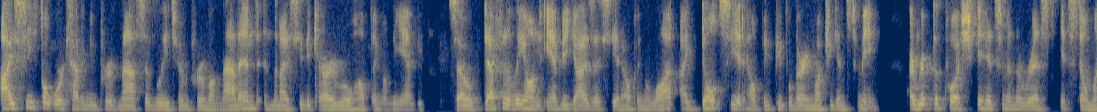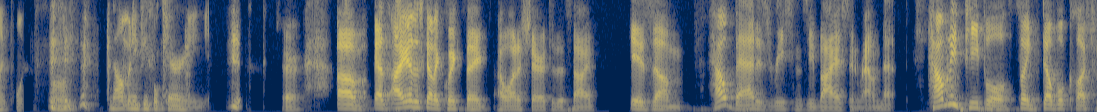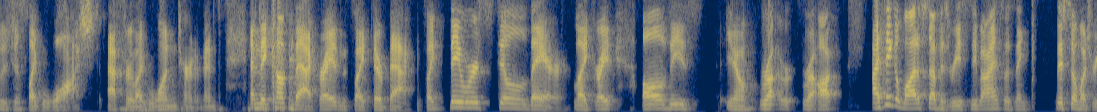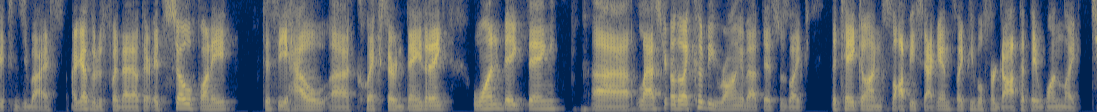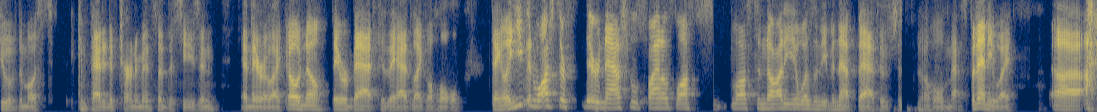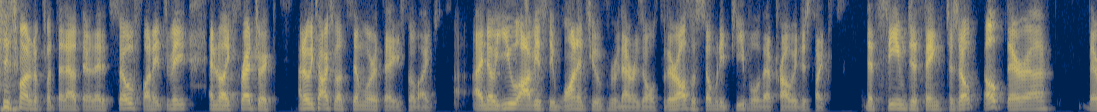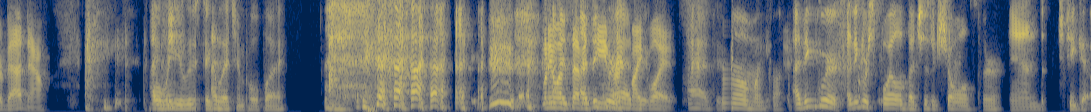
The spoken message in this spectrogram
I see footwork having improved massively to improve on that end, and then I see the carry rule helping on the ambi. So definitely on ambi guys, I see it helping a lot. I don't see it helping people very much against me. I rip the push, it hits him in the wrist. It's still my point. Um, Not many people carrying it. Sure. Um, as I just got a quick thing I want to share to the side is um how bad is recency bias in RoundNet? How many people think double clutch was just like washed after like one tournament and they come back, right? And it's like they're back. It's like they were still there. Like, right? All of these, you know, ru- ru- I think a lot of stuff is recency bias. I think there's so much recency bias. I guess I'm just putting that out there. It's so funny to see how uh, quick certain things. I think one big thing uh, last year, although I could be wrong about this, was like the take on sloppy seconds. Like people forgot that they won like two of the most competitive tournaments of the season, and they were like, "Oh no, they were bad because they had like a whole thing." Like even watched their their nationals finals lost lost to Naughty. It wasn't even that bad. It was just a whole mess. But anyway, uh, I just wanted to put that out there that it's so funny to me. And like Fredric, I know we talked about similar things, but like I know you obviously wanted to improve that result, but there are also so many people that probably just like that seem to think just oh oh they're uh they're bad now. I Well, when you lose to I- glitch in pool play. 21 17 versus Mike to. White. I had to. Oh my god! I think we're I think we're spoiled by Chiswick Showalter and Chico.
